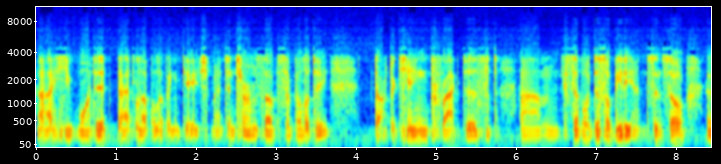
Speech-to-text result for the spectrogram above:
uh, he wanted that level of engagement. In terms of civility, Dr. King practiced um, civil disobedience. And so, uh,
